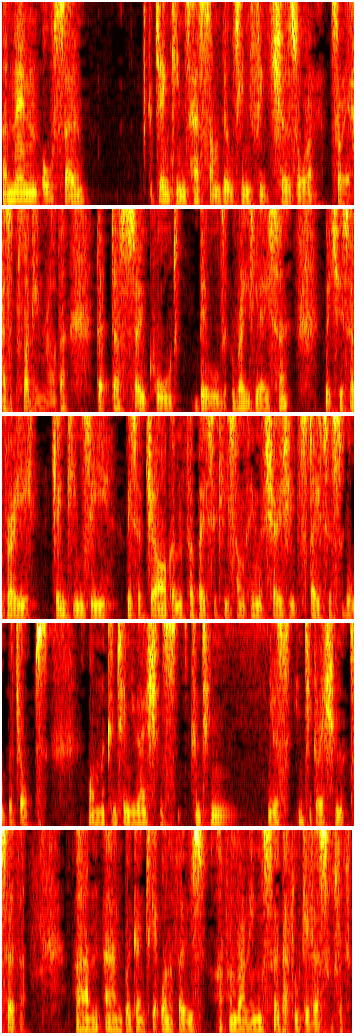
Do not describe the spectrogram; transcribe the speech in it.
And then also Jenkins has some built-in features, or sorry, it has a plugin rather, that does so-called build radiator, which is a very Jenkinsy bit of jargon for basically something that shows you the status of all the jobs on the continuous integration server. Um, and we're going to get one of those up and running, so that'll give us sort of,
